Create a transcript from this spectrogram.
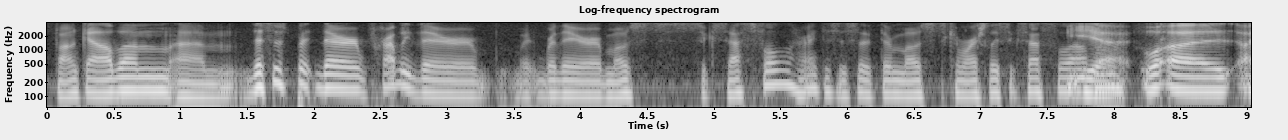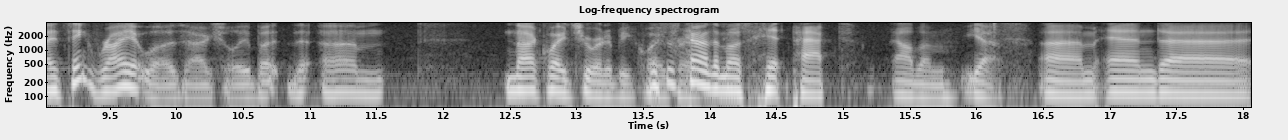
funk album. Um, this is they're probably their where they're most successful, right? This is like their most commercially successful album. yeah well uh, i think riot was actually but the, um, not quite sure to be quite this is frank. kind of the most hit packed album. yeah Um, and uh,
